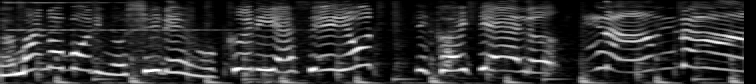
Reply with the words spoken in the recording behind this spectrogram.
山登りの試練をクリアせよって書いてある。なんだ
